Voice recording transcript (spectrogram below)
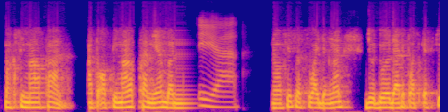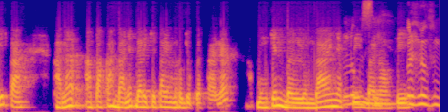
maksimalkan atau optimalkan ya Mbak Iya. Novi sesuai dengan judul dari podcast kita. Karena apakah banyak dari kita yang merujuk ke sana? Mungkin belum banyak belum sih Mbak Novi. Belum.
